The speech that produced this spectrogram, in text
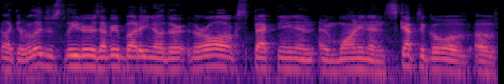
like the religious leaders everybody you know they're they're all expecting and, and wanting and skeptical of, of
